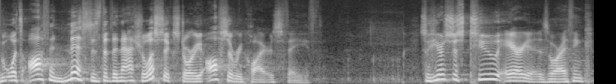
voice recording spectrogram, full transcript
But what's often missed is that the naturalistic story also requires faith. So here's just two areas where I think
